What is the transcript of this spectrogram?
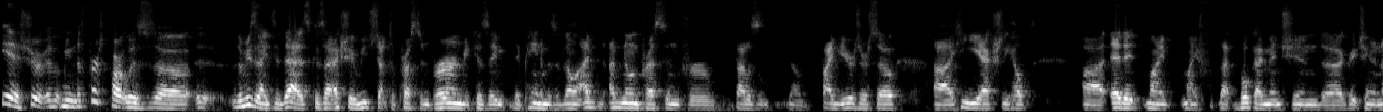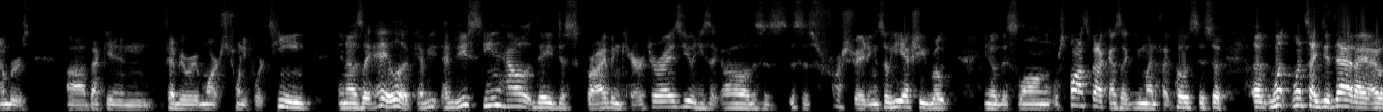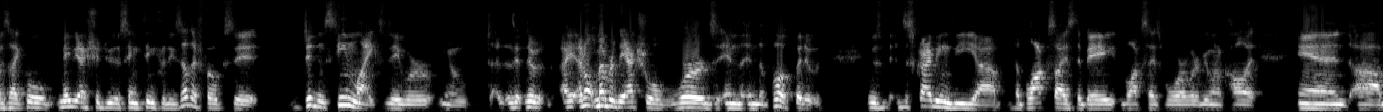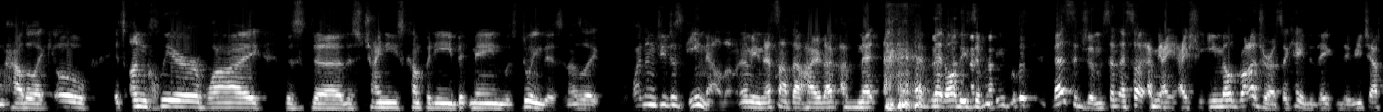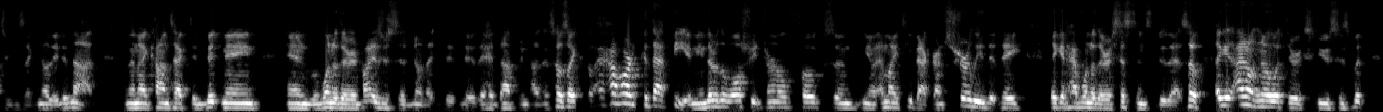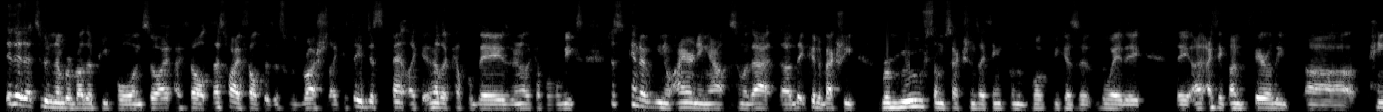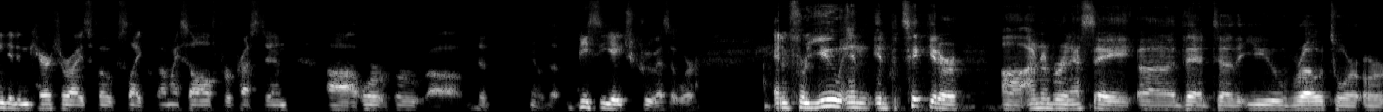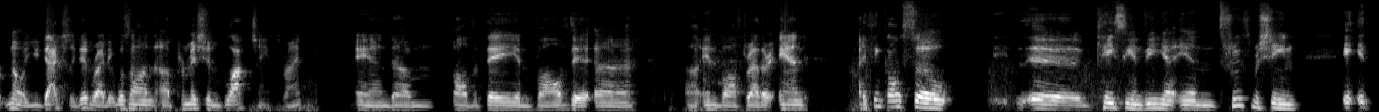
Yeah, sure. I mean, the first part was uh, the reason I did that is because I actually reached out to Preston Byrne because they, they paint him as a villain. I've, I've known Preston for about as, you know, five years or so. Uh, he actually helped uh, edit my my that book I mentioned, uh, Great Chain of Numbers uh, back in February, March 2014, and I was like, "Hey, look, have you have you seen how they describe and characterize you?" And he's like, "Oh, this is this is frustrating." And so he actually wrote, you know, this long response back. I was like, "You mind if I post this?" So uh, once once I did that, I, I was like, "Well, maybe I should do the same thing for these other folks that." didn't seem like they were, you know, I, I, don't remember the actual words in the, in the book, but it was it was describing the uh, the block size debate, block size war, whatever you want to call it, and um, how they're like, oh, it's unclear why this the this Chinese company Bitmain was doing this. And I was like, why didn't you just email them? I mean, that's not that hard. I've, I've met I've met all these different people. Just message them. Send that. I mean, I actually emailed Roger. I was like, hey, did they, they reach out to you? He's like, no, they did not. And then I contacted Bitmain, and one of their advisors said no, that they, they had not been contacted. So I was like, how hard could that be? I mean, they're the Wall Street Journal folks, and you know, MIT background. Surely that they they could have one of their assistants do that. So again, I don't know what their excuse is, but they did that to a number of other people, and so I, I felt that's why I felt that this was rushed. Like if they just spent like another couple days or another couple weeks, just kind of you know ironing out some of that, uh, they could have actually removed some sections I think from the book because of the way they they I think unfairly uh, painted and characterized folks like uh, myself or Preston uh, or, or uh, the you know the BCH crew, as it were. And for you in in particular, uh, I remember an essay uh, that uh, that you wrote, or or no, you actually did write. It was on uh, permission blockchains, right? And um, all that they involved it uh, uh, involved rather, and I think also Casey and Vigna in Truth Machine. It, it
